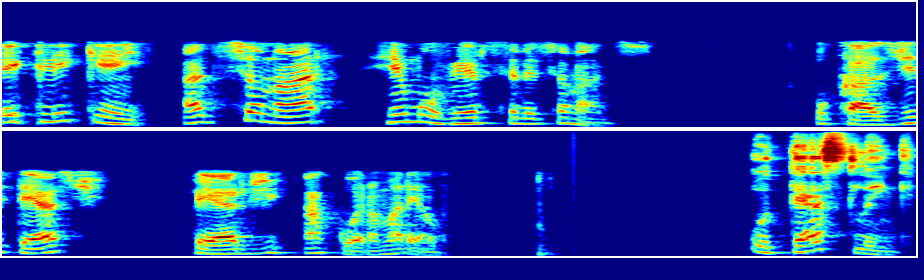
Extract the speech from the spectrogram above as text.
e clique em Adicionar, Remover selecionados. O caso de teste perde a cor amarela. O TestLink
